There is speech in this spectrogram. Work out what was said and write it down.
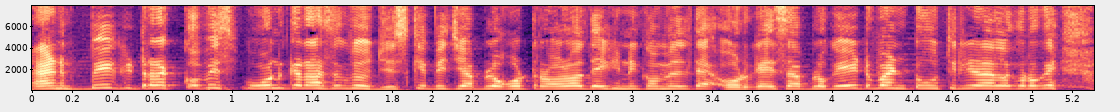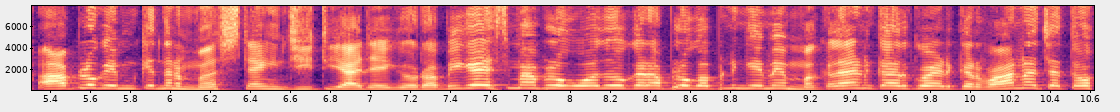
एंड बिग ट्रक को भी स्पोन करा सकते हो, जिसके पीछे आप लोग को ट्रोलो देखने को मिलता है। और कैसे आप लोग एट वन टू थ्री डाल करोगे, आप लोग गेम के अंदर मस्ट टैंक जीटी आ जाएगी। और अभी गैस में आप लोग बता दो, अगर आप लोग अपने गेम में मकलैन कार को ऐड करवाना चाहते हो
